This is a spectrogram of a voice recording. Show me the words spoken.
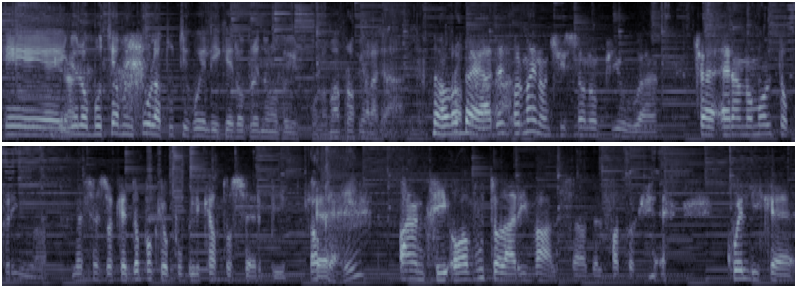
e Grazie. glielo buttiamo in culo a tutti quelli che lo prendono per il culo, ma proprio alla grande. No, vabbè, adesso, ormai non ci sono più, eh. Cioè, erano molto prima. Nel senso che dopo che ho pubblicato Serpi, che- Ok, anzi, ho avuto la rivalsa del fatto che quelli che,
